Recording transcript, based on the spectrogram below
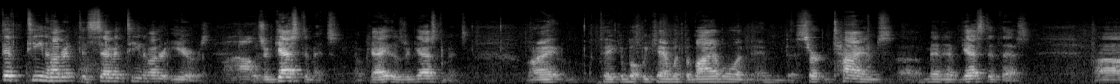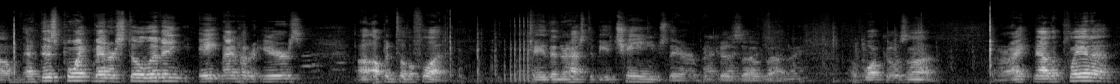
1500 to 1700 years. Wow. Those are guesstimates. Okay? Those are guesstimates. All right? Taking what we can with the Bible and, and certain times, uh, men have guessed at this. Um, at this point, men are still living eight, nine hundred years uh, up until the flood. Okay, then there has to be a change there because of, uh, of what goes on. All right. Now the plan of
